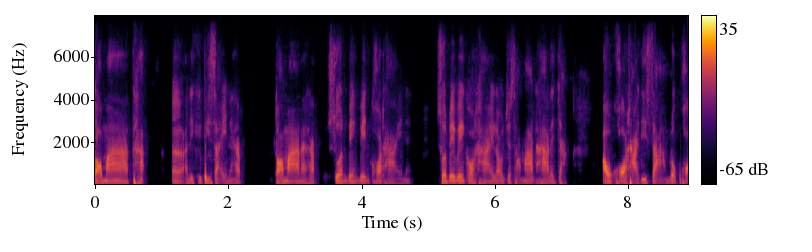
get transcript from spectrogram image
ต่อมาถ้าเอ่ออันนี้คือพิสัยนะครับ ต่อมานะครับ ส่วนเบ่งเบนคอทายเนี่ยส่วนเบ่งเบนคอทายเราจะสามารถหาได้จากเอาคอทายที่สามลบคอ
